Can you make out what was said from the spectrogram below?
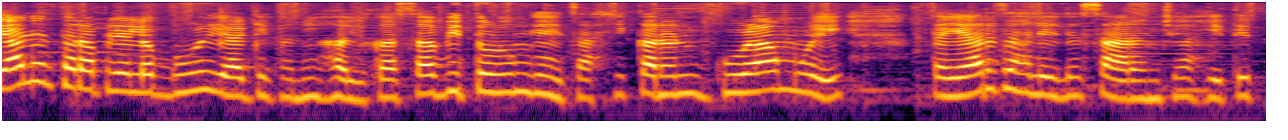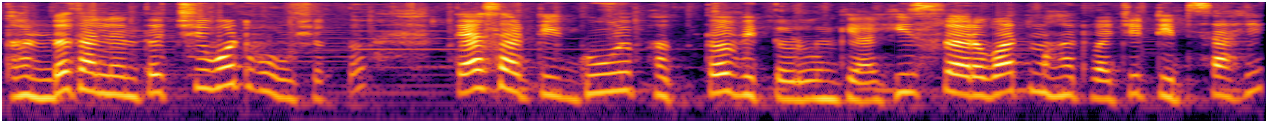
त्यानंतर आपल्याला गूळ या ठिकाणी हलकासा वितळून घ्यायचा आहे कारण गुळामुळे तयार झालेलं सारण जे आहे ते थंड झाल्यानंतर चिवट होऊ शकतं. त्यासाठी गूळ फक्त वितळून घ्या. ही सर्वात महत्त्वाची टिप्स आहे.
